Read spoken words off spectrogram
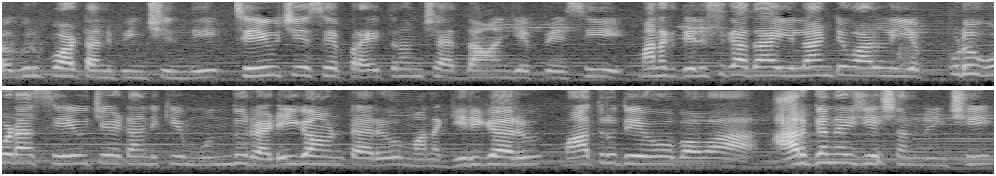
గగురుపాటు అనిపించింది. సేవ్ చేసే ప్రయత్నం చేద్దాం అని చెప్పేసి మనకు తెలుసు కదా ఇలాంటి వాళ్ళని ఎప్పుడు కూడా సేవ్ చేయడానికి ముందు రెడీగా ఉంటారు మన గిరిగారు. మాతృదేవోభవ ఆర్గనైజేషన్ నుంచి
